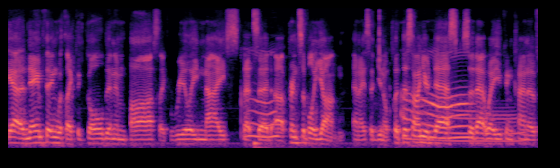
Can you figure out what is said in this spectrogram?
yeah the name thing with like the golden emboss like really nice that said uh, Principal Young, and I said you know put this on your desk so that way you can kind of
